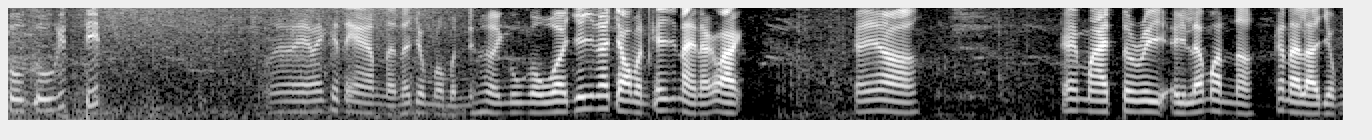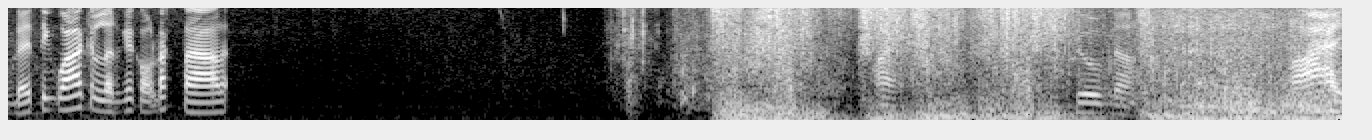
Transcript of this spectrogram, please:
Futuristic mấy cái tiếng anh này nói chung là mình hơi ngu ngu với nó cho mình cái này nè các bạn. Cái uh, cái Mystery Element nè. Cái này là dùng để tiến hóa cái lên cái con đất ta đó. Xương nè. Ai?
